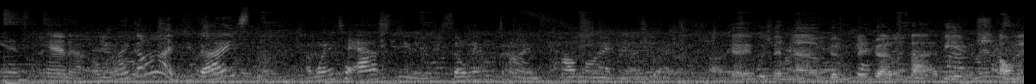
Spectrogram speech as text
Ean Hannah. Oh my God, you guys. I wanted to ask you so many times how long have you been driving? Okay, we've been, uh, been, been driving five years, only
